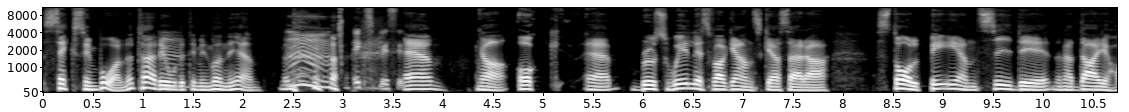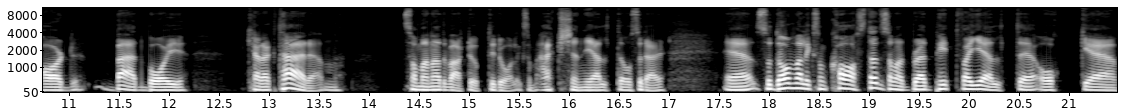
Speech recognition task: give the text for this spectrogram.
sexsymbol. Nu tar jag det ordet i min mun igen. Men, Mm. Explicit. Eh, ja, och eh, Bruce Willis var ganska så här uh, stolpig, ensidig, den här Die Hard bad boy karaktären som han hade varit upp till då, liksom actionhjälte och sådär. Eh, så de var liksom castade som att Brad Pitt var hjälte och eh,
